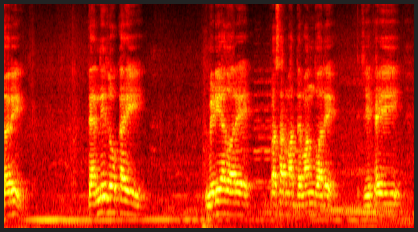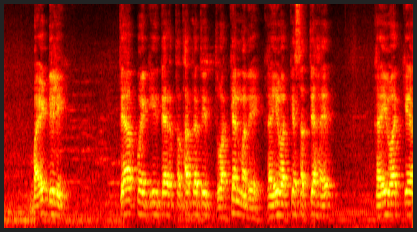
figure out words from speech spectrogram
तरी त्यांनी जो काही मीडियाद्वारे प्रसारमाध्यमांद्वारे जे काही बाईट दिली त्यापैकी त्या तथाकथित वाक्यांमध्ये काही वाक्य सत्य आहेत काही वाक्य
